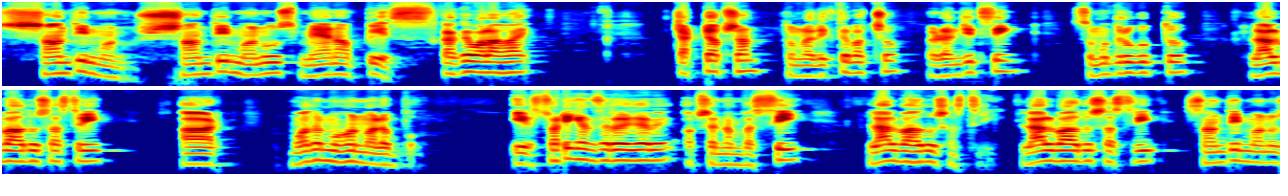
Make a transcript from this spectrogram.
শান্তির মানুষ শান্তির মানুষ ম্যান অফ পেস কাকে বলা হয়? চারটে অপশান তোমরা দেখতে পাচ্ছ। রঞ্জিত সিং সমুদ্রগুপ্ত লাল বাহাদুর শাস্ত্রী আর মদন মোহন মালব্য। এর সঠিক অ্যান্সার হয়ে যাবে option number C Lal Bahadur Shastri. Lal Bahadur Shastri শান্তির মানুষ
